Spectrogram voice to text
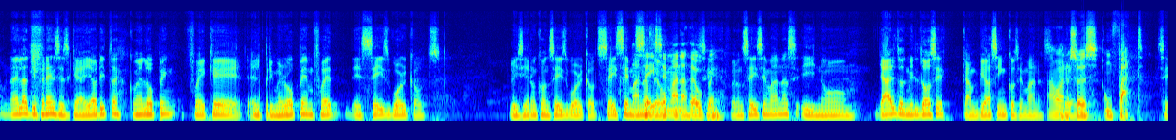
una de las diferencias que hay ahorita con el Open fue que el primer Open fue de seis workouts. Lo hicieron con seis workouts, seis semanas Seis de semanas de Open. Sí, fueron seis semanas y no... Ya el 2012 cambió a cinco semanas. Ah, bueno, Porque- eso es un fact. Sí.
